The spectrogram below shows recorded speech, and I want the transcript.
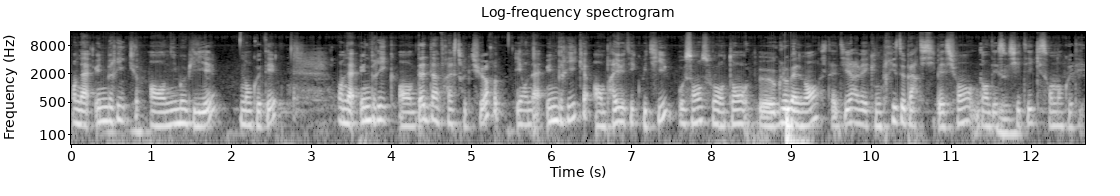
On a une brique en immobilier non coté, on a une brique en dette d'infrastructure et on a une brique en private equity, au sens où l'on euh, globalement, c'est-à-dire avec une prise de participation dans des sociétés qui sont non cotées.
